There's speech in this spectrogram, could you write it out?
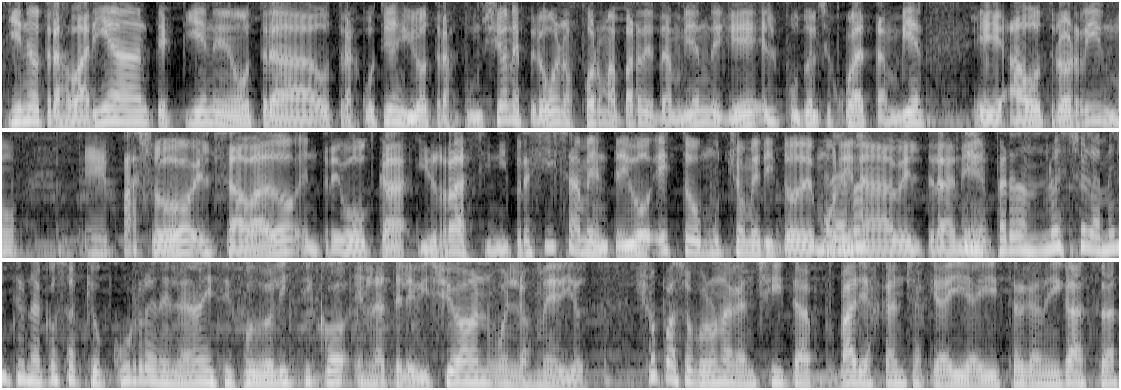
Tiene otras variantes, tiene otra, otras cuestiones y otras funciones, pero bueno, forma parte también de que el fútbol se juega también eh, a otro ritmo. Eh, pasó el sábado entre Boca y Racing. Y precisamente, digo, esto mucho mérito de Morena además, Beltrán. sí, ¿eh? perdón, no es solamente una cosa que ocurre en el análisis futbolístico en la televisión o en los medios. Yo paso por una canchita, varias canchas que hay ahí cerca de mi casa,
